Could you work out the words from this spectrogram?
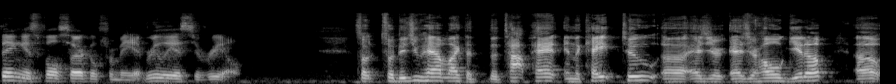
thing is full circle for me. It really is surreal. So, so did you have like the, the top hat and the cape too, uh, as your as your whole get up uh,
